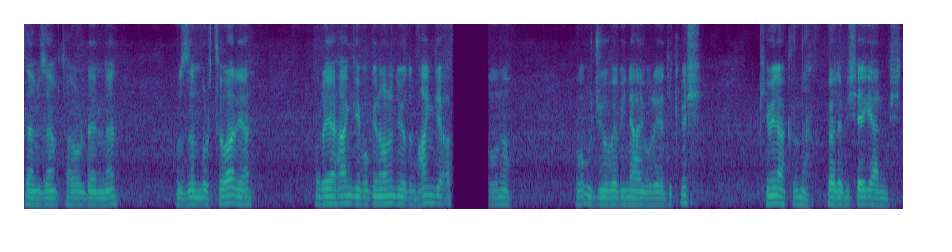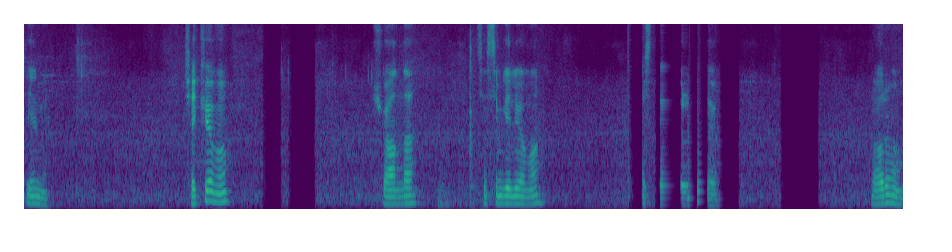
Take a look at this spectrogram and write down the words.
Zemzem tavır denilen bu zımbırtı var ya. Buraya hangi bugün onu diyordum. Hangi bunu bu ucube binayı buraya dikmiş? Kimin aklına böyle bir şey gelmiş değil mi? Çekiyor mu? Şu anda sesim geliyor mu? Geliyor. Doğru mu?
